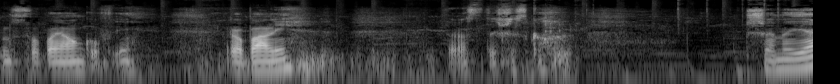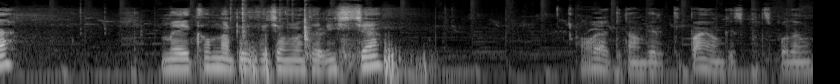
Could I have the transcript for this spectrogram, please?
mnóstwo pająków i robali. Teraz tutaj wszystko przemyję. Myjką najpierw wyciągnę te liście. O, jaki tam wielki pająk jest pod spodem.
